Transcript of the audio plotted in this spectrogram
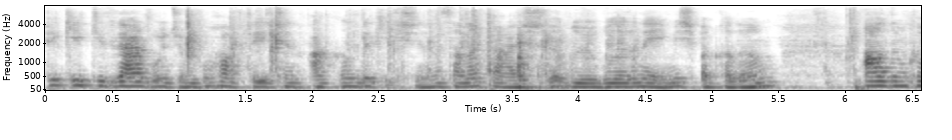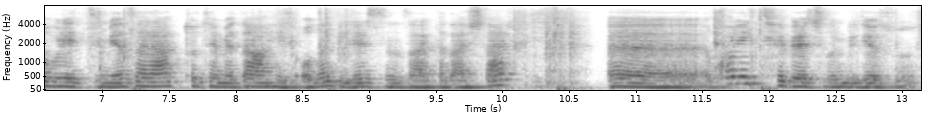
Peki ikizler Burcu'm bu hafta için aklındaki kişinin sana karşı duyguları neymiş bakalım. Aldım kabul ettim yazarak toteme dahil olabilirsiniz arkadaşlar. Ee, kolektife bir açılım biliyorsunuz.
